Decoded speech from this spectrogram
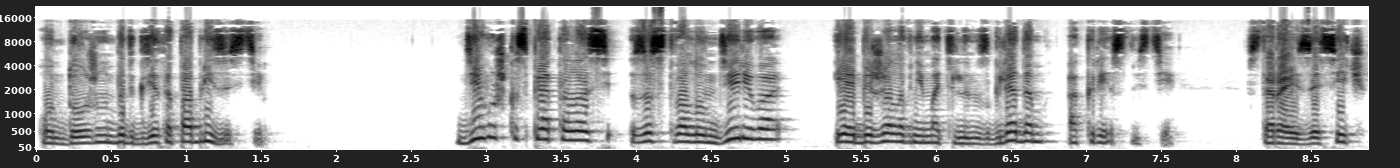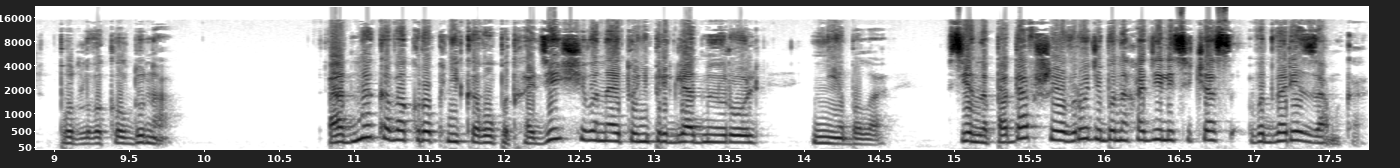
он должен быть где-то поблизости». Девушка спряталась за стволом дерева и обижала внимательным взглядом окрестности, стараясь засечь подлого колдуна. Однако вокруг никого подходящего на эту неприглядную роль не было. Все нападавшие вроде бы находились сейчас во дворе замка.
